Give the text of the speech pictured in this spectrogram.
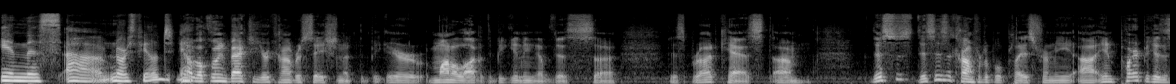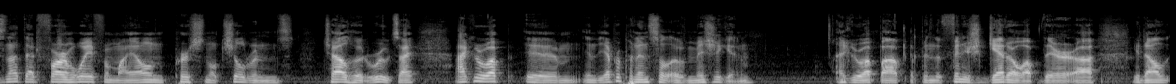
in this uh, Northfield. Yeah, well, going back to your conversation at the your monologue at the beginning of this uh, this broadcast. Um, this is this is a comfortable place for me, uh, in part because it's not that far away from my own personal children's childhood roots. I I grew up um, in the Upper Peninsula of Michigan, I grew up up, up in the Finnish ghetto up there, uh, you know,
